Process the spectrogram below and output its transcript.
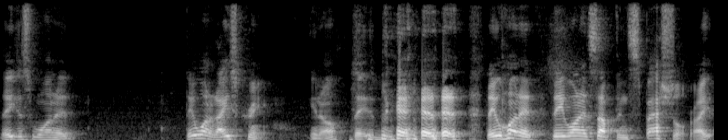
they just wanted they wanted ice cream, you know. They they wanted they wanted something special, right?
